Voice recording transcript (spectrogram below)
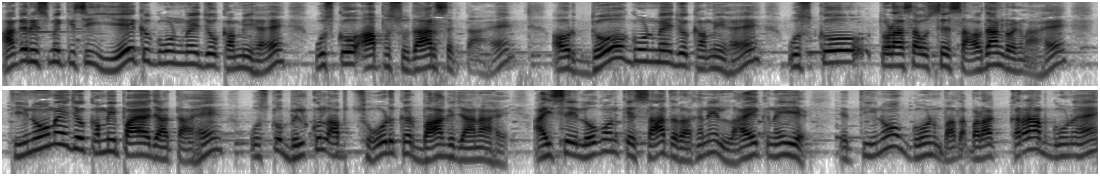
अगर इसमें किसी एक गुण में जो कमी है, उसको आप सुधार सकता है और दो गुण में जो कमी है, उसको थोड़ा सा उससे सावधान रखना है। तीनों में जो कमी पाया जाता है, उसको बिल्कुल आप छोड़कर भाग जाना है। ऐसे लोगों के साथ रखने लायक नहीं है। ये तीनों गुण बड़ा खराब गुण है।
